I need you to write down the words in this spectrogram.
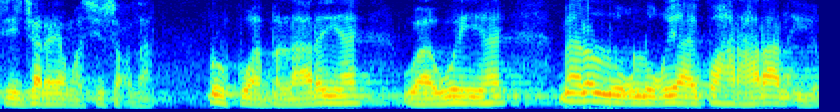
sii jarayaan waa sii socdaan dhulku waa ballaaran yahay waa weyn yahay. Meelo luuqluuqyahay ku harharaan iyo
